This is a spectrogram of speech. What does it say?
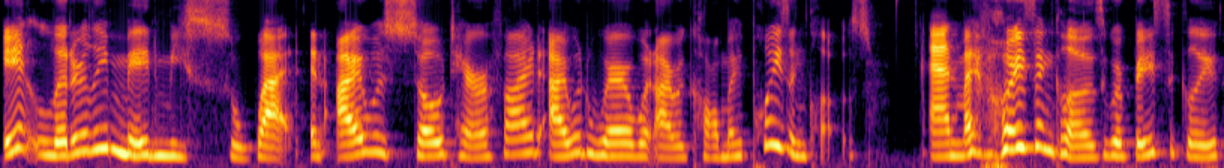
it literally made me sweat and I was so terrified. I would wear what I would call my poison clothes. And my poison clothes were basically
